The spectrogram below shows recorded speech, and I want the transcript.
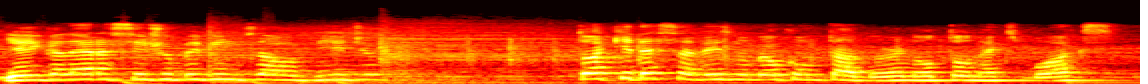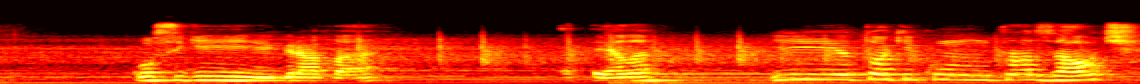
E aí galera, sejam bem-vindos ao vídeo. Tô aqui dessa vez no meu computador, não tô no Xbox. Consegui gravar a tela. E eu tô aqui com o Crossout,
